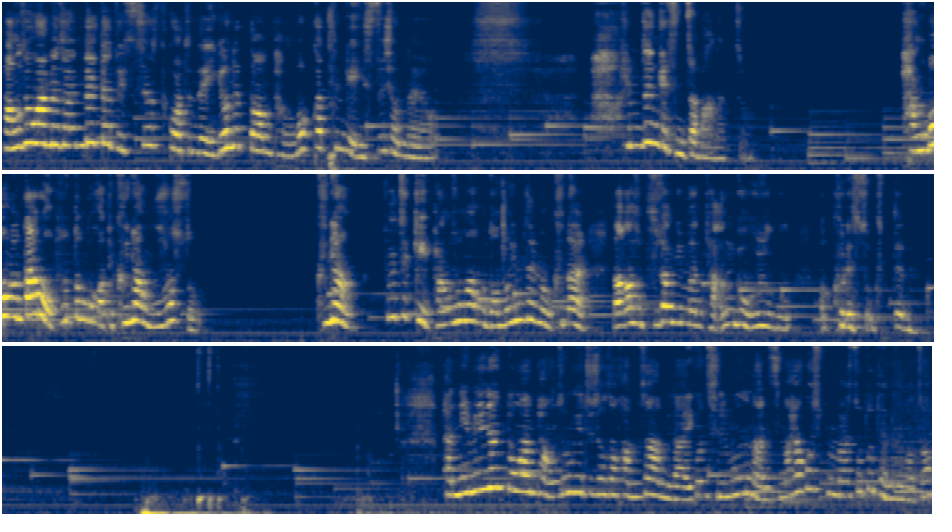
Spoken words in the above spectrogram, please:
방송하면서 힘들 때도 있으셨을 것 같은데 이겨냈던 방법 같은 게 있으셨나요? 하, 힘든 게 진짜 많았죠. 방법은 따로 없었던 것 같아. 그냥 울었어. 그냥 솔직히 방송하고 너무 힘들면 그날 나가서 부장님한테 안겨 울고 막 그랬어 그때는. 반님 1년 동안 방송해주셔서 감사합니다. 이건 질문은 아니지만 하고 싶은 말 써도 되는 거죠?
